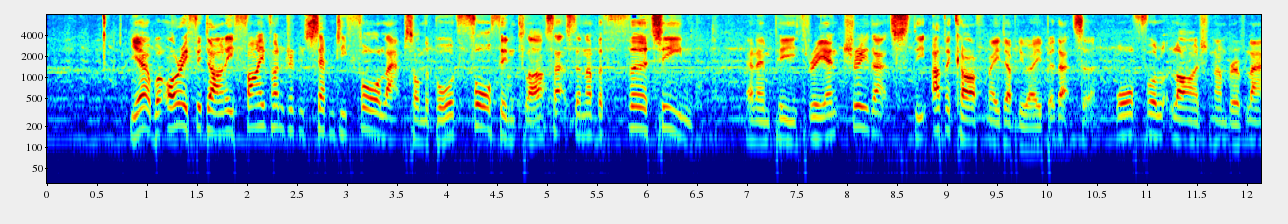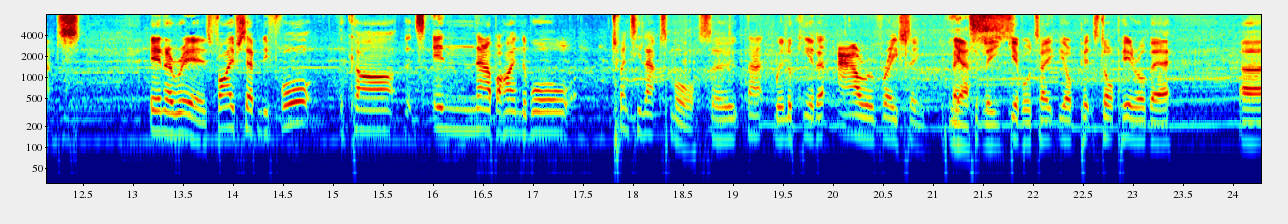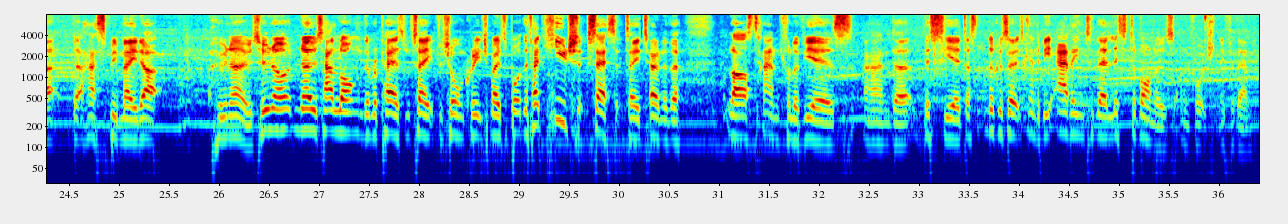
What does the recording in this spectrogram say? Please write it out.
yeah, well, Orey Fidani, 574 laps on the board, fourth in class. That's the number 13 LMP3 entry. That's the other car from AWA, but that's an awful large number of laps in arrears. 574, the car that's in now behind the wall, 20 laps more. So that we're looking at an hour of racing, effectively, yes. give or take the odd pit stop here or there, uh, that has to be made up who knows? Who know, knows how long the repairs will take for Sean Creech Motorsport? They've had huge success at Daytona the last handful of years, and uh, this year doesn't look as though it's going to be adding to their list of honours, unfortunately for them.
